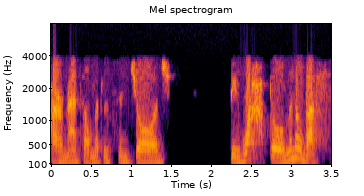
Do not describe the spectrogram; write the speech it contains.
باراماتا ومثل سنت جورج. بيوحدوا منو بس؟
